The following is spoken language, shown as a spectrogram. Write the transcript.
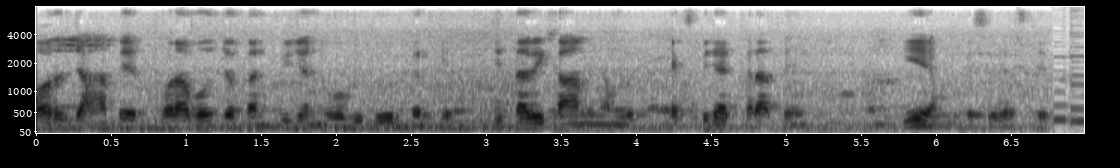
और जहाँ पे थोड़ा बहुत जो कन्फ्यूज़न है, वो भी दूर करके, जितना भी काम है, हम लोग एक्सपीडाइट कराते हैं। ये हम लोग के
